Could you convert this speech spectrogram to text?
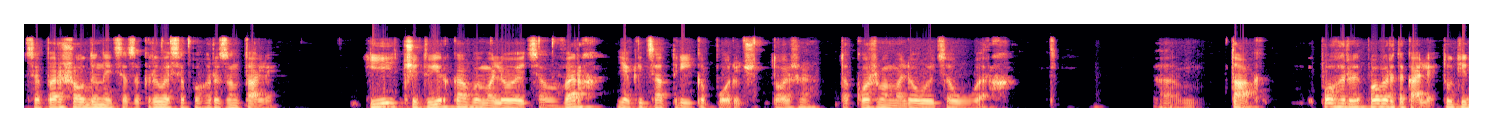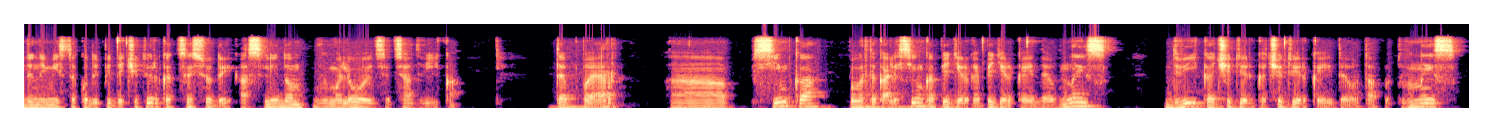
Це перша одиниця закрилася по горизонталі. І четвірка вимальовується вверх, як і ця трійка поруч, теж, також вимальовується вверх. Ем, так, по, по вертикалі. Тут єдине місце, куди піде четвірка, це сюди, а слідом вимальовується ця двійка. Тепер е, сімка по вертикалі. Сімка, п'ятірка. П'ятірка йде вниз. Двійка, четвірка. Четвірка йде отак от вниз.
